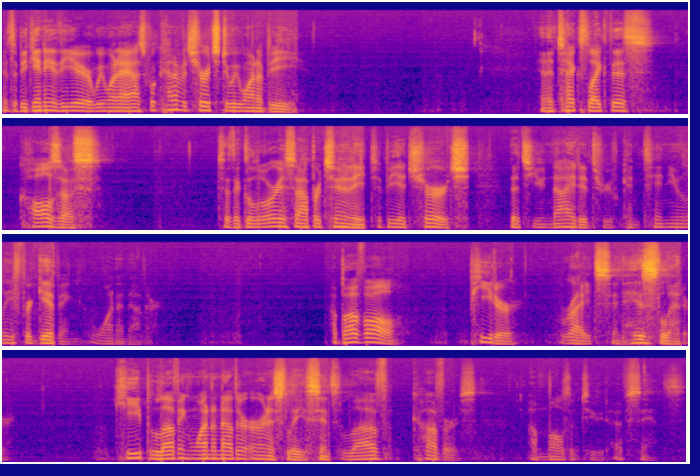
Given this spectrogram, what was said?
At the beginning of the year, we want to ask, what kind of a church do we want to be? And a text like this calls us to the glorious opportunity to be a church that's united through continually forgiving one another. Above all, Peter writes in his letter Keep loving one another earnestly, since love covers a multitude of sins.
